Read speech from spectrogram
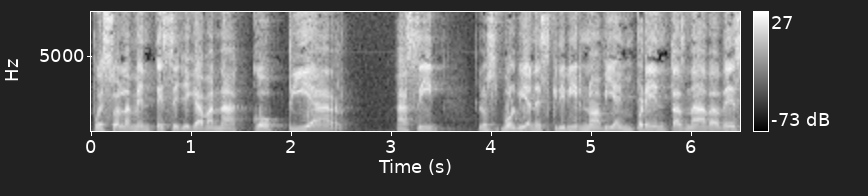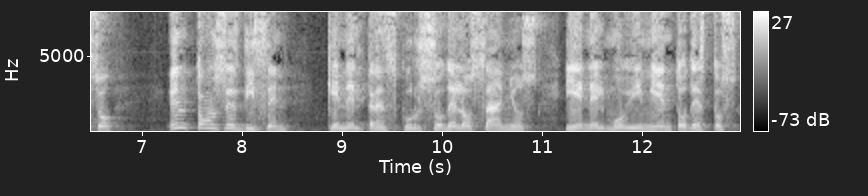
pues solamente se llegaban a copiar Así los volvían a escribir, no había imprentas, nada de eso. Entonces dicen que en el transcurso de los años y en el movimiento de estos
